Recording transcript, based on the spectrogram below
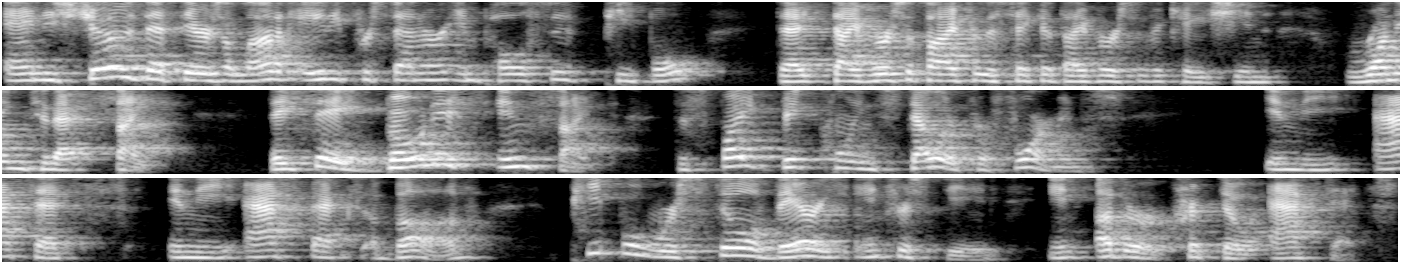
and it shows that there's a lot of 80 percenter impulsive people that diversify for the sake of diversification running to that site. They say bonus insight despite Bitcoin's stellar performance, in the assets, in the aspects above, people were still very interested in other crypto assets.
